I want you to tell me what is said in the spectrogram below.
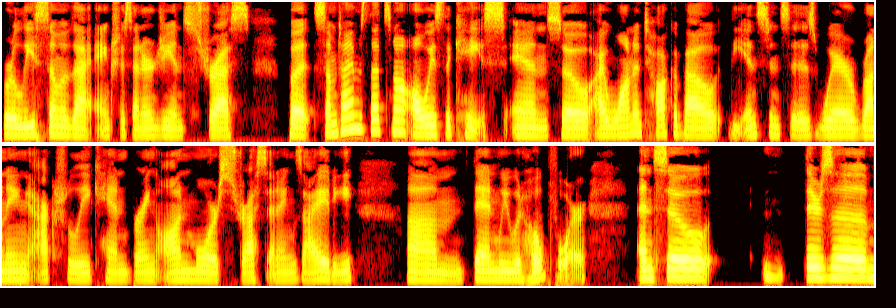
release some of that anxious energy and stress. But sometimes that's not always the case. And so I want to talk about the instances where running actually can bring on more stress and anxiety um, than we would hope for. And so there's a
